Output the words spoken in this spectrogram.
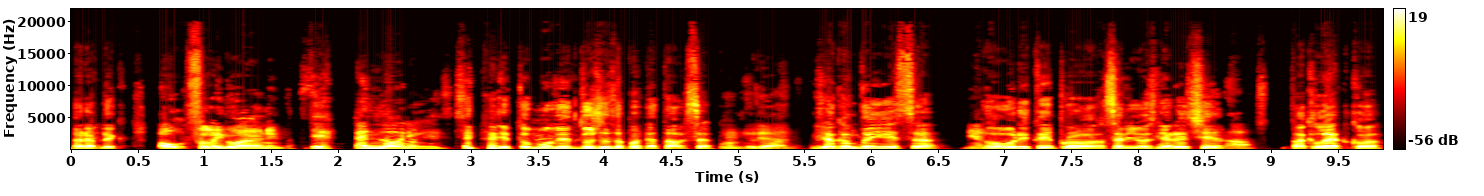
реплік. Hopefully learning. And learning. І тому він дуже запам'ятався. Yeah. Як вам вдається говорити про серйозні речі так легко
